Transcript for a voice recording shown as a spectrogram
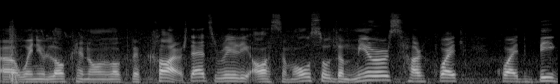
uh, when you lock and unlock the car. That's really awesome. Also the mirrors are quite quite big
